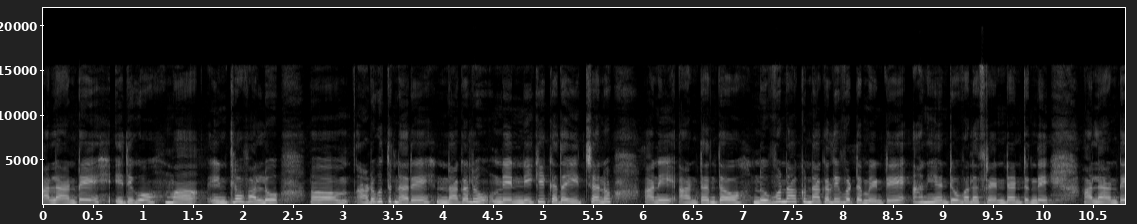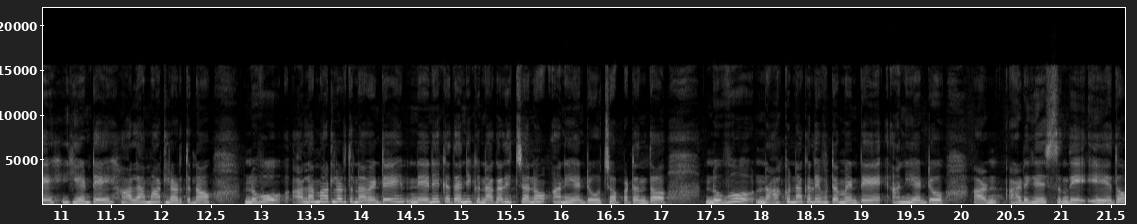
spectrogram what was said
అలా అంటే ఇదిగో మా ఇంట్లో వాళ్ళు అడుగుతున్నారే నగలు నేను నీకే కదా ఇచ్చాను అని అంటంతో నువ్వు నాకు నగలు ఇవ్వటం ఏంటే? అని అంటూ వాళ్ళ ఫ్రెండ్ అంటుంది. అలా అంటే ఏంటే అలా మాట్లాడుతున్నావు? నువ్వు అలా మాట్లాడుతున్నావంటే నేనే కదా నీకు నగలు ఇచ్చాను అని అంటూ చెప్పటంతో నువ్వు నాకు నగలు ఇవ్వటం ఏంటే? అని అంటూ అడిగేస్తుంది ఏదో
